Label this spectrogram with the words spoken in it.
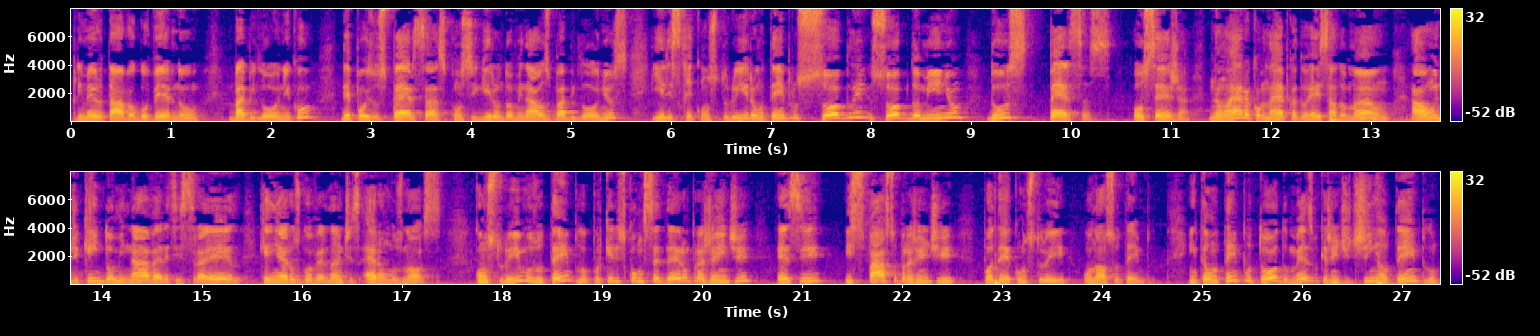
Primeiro estava o governo babilônico, depois os persas conseguiram dominar os babilônios e eles reconstruíram o templo sob, sob domínio dos persas. Ou seja, não era como na época do rei Salomão, aonde quem dominava era Israel, quem eram os governantes éramos nós. Construímos o templo porque eles concederam para a gente esse espaço para a gente poder construir o nosso templo. Então, o tempo todo, mesmo que a gente tinha o templo,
